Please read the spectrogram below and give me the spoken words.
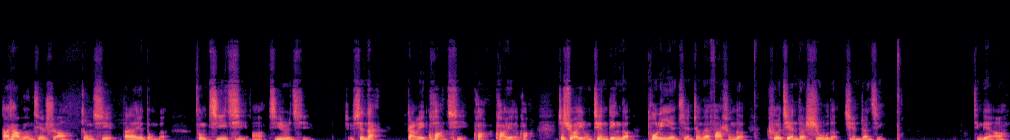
当下不用解释啊，中期大家也懂的，从即期啊，即日起，就现在。改为跨期跨跨越的跨，这需要一种坚定的脱离眼前正在发生的可见的事物的前瞻性。经典啊，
